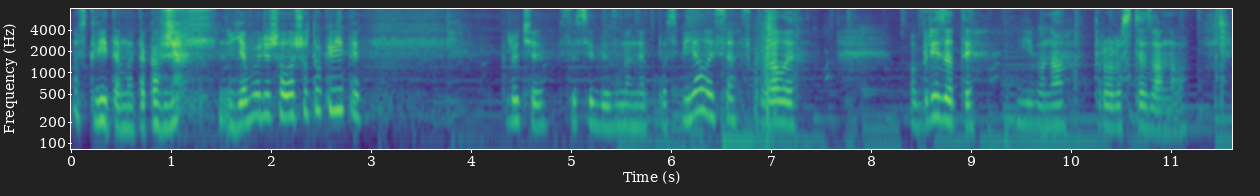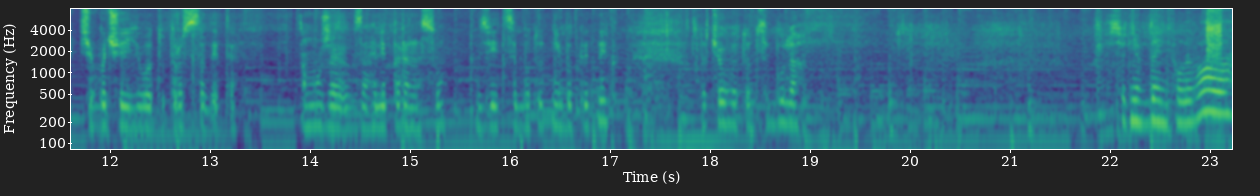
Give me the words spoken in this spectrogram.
ну, з квітами така вже. Я вирішила, що то квіти. Коротше, сусіди з мене посміялися, сказали обрізати, і вона проросте заново. Ще хочу її тут розсадити. А може взагалі перенесу звідси, бо тут ніби квітник. До чого тут цибуля? Сьогодні в день поливала,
